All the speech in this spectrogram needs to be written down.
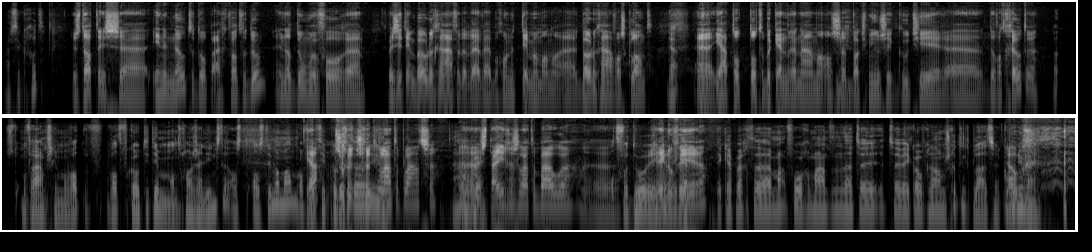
hartstikke goed. Dus dat is in een notendop eigenlijk wat we doen. En dat doen we voor we zitten in Bodegraven. We, we hebben gewoon een timmerman uit Bodegraven als klant. Ja, ja tot, tot de bekendere namen als Bax Music, Gucci, de wat grotere. Stomme vraag misschien, maar wat, wat verkoopt die timmerman? Gewoon zijn diensten als, als timmerman? Of ja, heeft hij producten? schutting die... laten plaatsen, ah, okay. stijgers laten bouwen, verdorie, renoveren. Ik, ik, heb, ik heb echt ma vorige maand een, twee, twee weken over gedaan om schutting te plaatsen. Kom oh. er nu mee.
